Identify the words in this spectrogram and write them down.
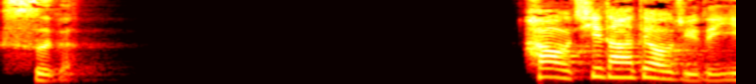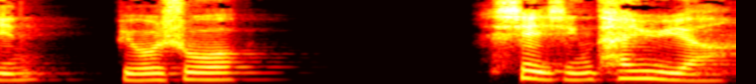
四个。还有其他调举的音，比如说现行贪欲呀，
